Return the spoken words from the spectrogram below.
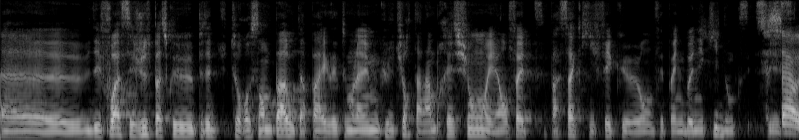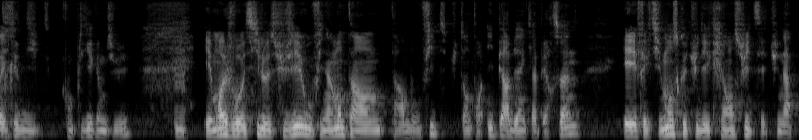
Euh, des fois, c'est juste parce que peut-être tu te ressembles pas ou t'as pas exactement la même culture. T'as l'impression, et en fait, c'est pas ça qui fait qu'on fait pas une bonne équipe. Donc c'est très compliqué comme sujet. Mm. Et moi, je vois aussi le sujet où finalement t'as un, as un bon fit, tu t'entends hyper bien avec la personne. Et effectivement, ce que tu décris ensuite, c'est tu n'as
